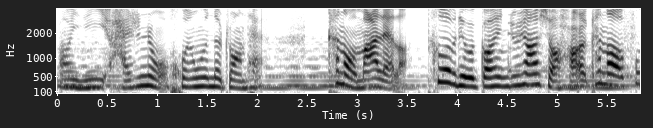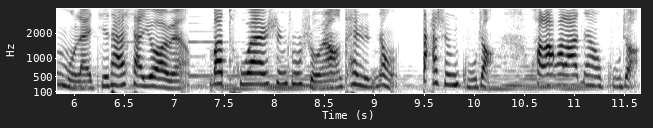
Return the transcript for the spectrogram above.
然后已经也还是那种昏昏的状态，看到我妈来了，特别特别高兴，就像小孩看到父母来接他下幼儿园。我爸突然伸出手，然后开始那种大声鼓掌，哗啦哗啦在那鼓掌。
